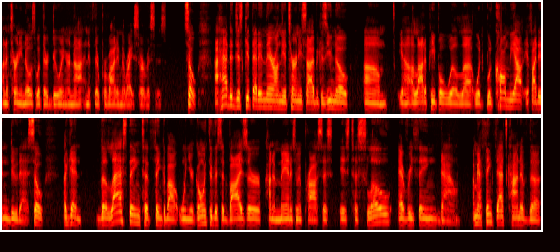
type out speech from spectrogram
an attorney knows what they're doing or not and if they're providing the right services. So I had to just get that in there on the attorney side because you know, um, yeah, a lot of people will uh, would would call me out if I didn't do that. So again, the last thing to think about when you're going through this advisor kind of management process is to slow everything down. I mean, I think that's kind of the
